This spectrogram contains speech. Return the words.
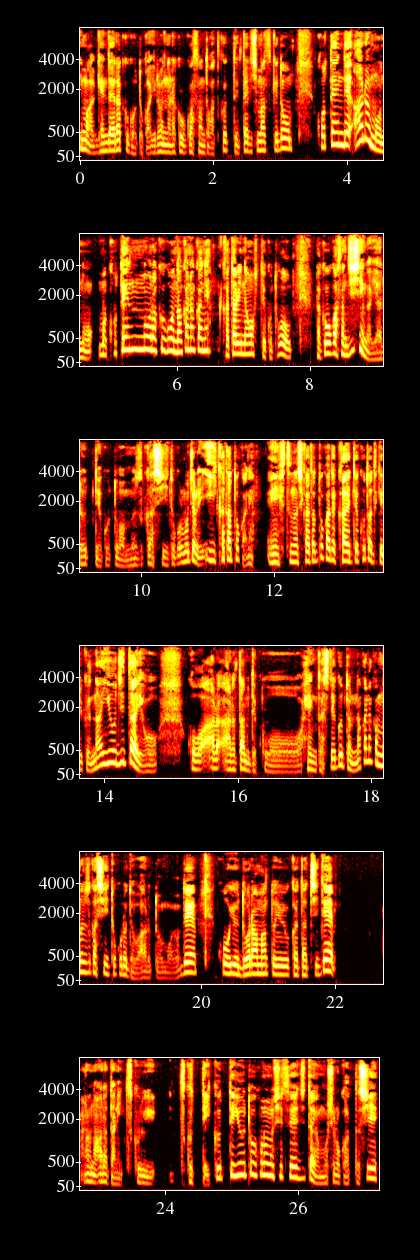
今、現代落語とかいろんな落語家さんとか作っていったりしますけど、古典であるもの、まあ古典の落語をなかなかね、語り直すってことを、落語家さん自身がやるっていうことは難しいところ、もちろん言い方とかね、演出の仕方とかで変えていくことはできるけど、内容自体を、こう、あら、改めてこう、変化していくっていうのはなかなか難しいところではあると思うので、こういうドラマという形で、あの、新たに作り、作っていくっていうところの姿勢自体面白かったし、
